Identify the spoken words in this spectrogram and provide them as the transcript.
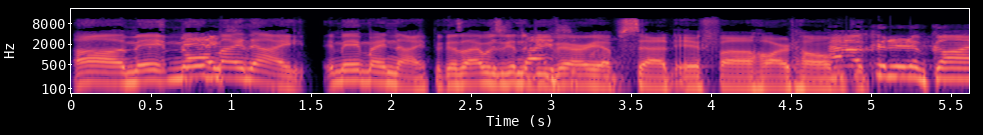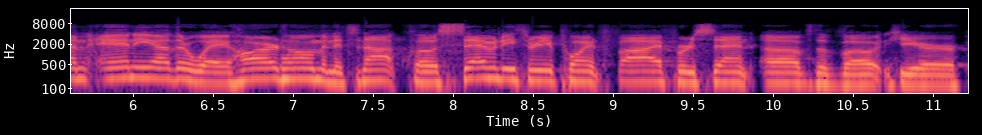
Uh, it made, made my night. It made my night because I was going to be very upset if uh, Hardhome. How did- could it have gone any other way? Hardhome, and it's not close. 73.5% of the vote here.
